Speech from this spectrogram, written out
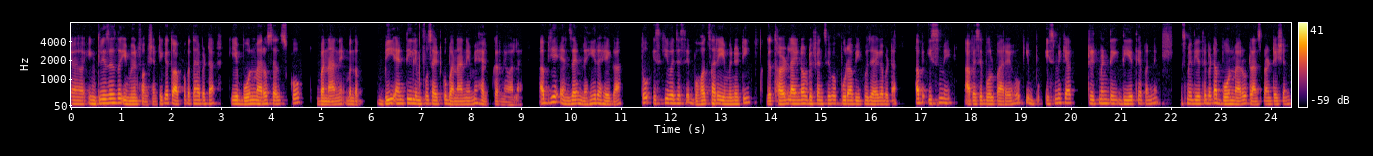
increases the immune function ठीक है? तो आपको पता है बेटा कि ये बोन मैरो सेल्स को बनाने मतलब बी एन टी लिम्फोसाइट को बनाने में हेल्प करने वाला है। अब ये एंजाइम नहीं रहेगा तो इसकी वजह से बहुत सारी इम्यूनिटी जो थर्ड लाइन ऑफ़ डिफेंस है, वो पूरा वीक हो जाएगा बेटा। अब इसमें आप ऐसे बोल पा रहे हो कि इसमें क्या ट्रीटमेंट दिए थे अपन ने? इसमें दिए थे बेटा बोन मैरो ट्रांसप्लांटेशन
